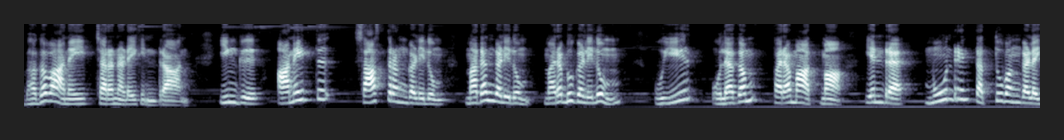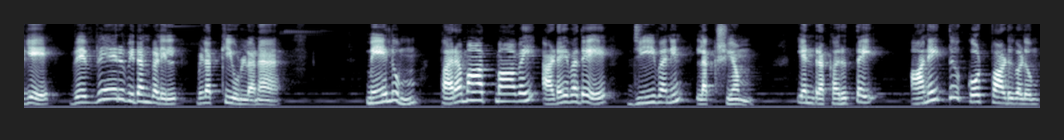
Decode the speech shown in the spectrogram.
பகவானை சரணடைகின்றான். இங்கு அனைத்து சாஸ்திரங்களிலும் மதங்களிலும் மரபுகளிலும் உயிர் உலகம் பரமாத்மா என்ற மூன்றின் தத்துவங்களையே வெவ்வேறு விதங்களில் விளக்கியுள்ளன. மேலும் பரமாத்மாவை அடைவதே ஜீவனின் லட்சியம் என்ற கருத்தை அனைத்து கோட்பாடுகளும்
